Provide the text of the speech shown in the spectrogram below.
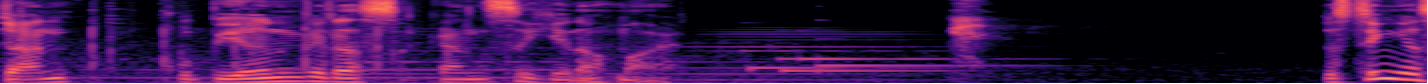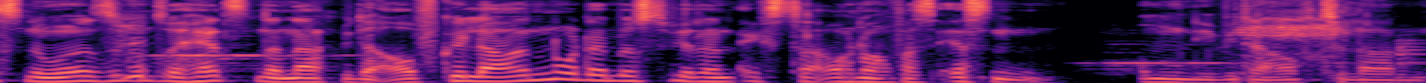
Dann probieren wir das Ganze hier nochmal. Das Ding ist nur, sind unsere Herzen danach wieder aufgeladen oder müssen wir dann extra auch noch was essen, um die wieder aufzuladen?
